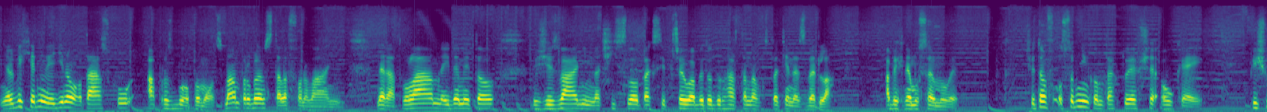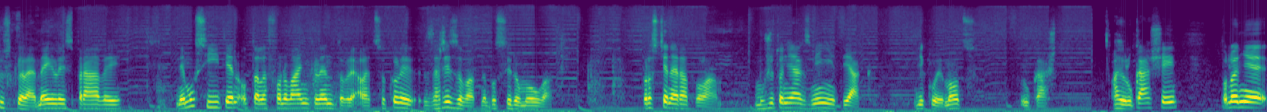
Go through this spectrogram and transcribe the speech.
Měl bych jednu jedinou otázku a prozbu o pomoc. Mám problém s telefonováním. Nerad volám, nejde mi to, když vyzváním na číslo, tak si přeju, aby to druhá strana v podstatě nezvedla, abych nemusel mluvit. Přitom v osobním kontaktu je vše OK. Píšu skvělé maily, zprávy, nemusí jít jen o telefonování klientovi, ale cokoliv zařizovat nebo si domlouvat. Prostě nerad volám. Můžu to nějak změnit? Jak? Děkuji moc. Lukáš. Ahoj Lukáši, podle mě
